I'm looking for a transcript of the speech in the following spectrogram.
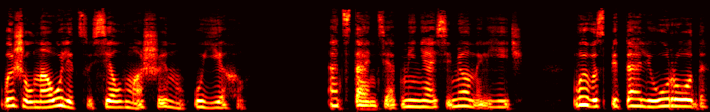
вышел на улицу, сел в машину, уехал. Отстаньте от меня, Семен Ильич. Вы воспитали урода.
